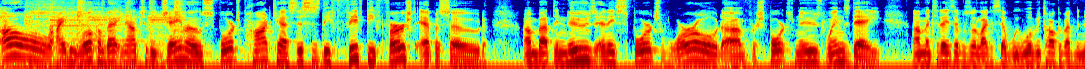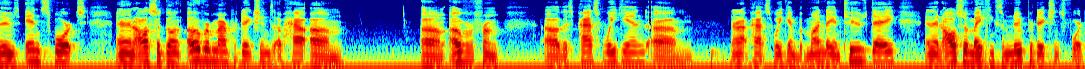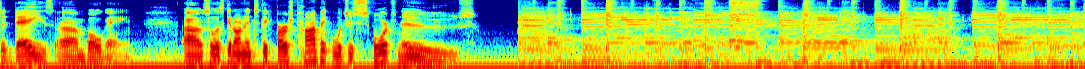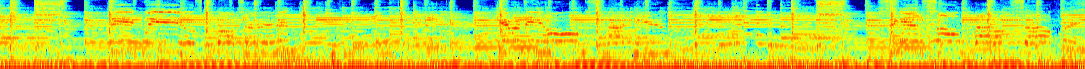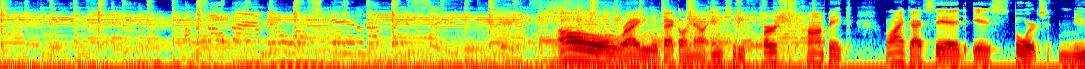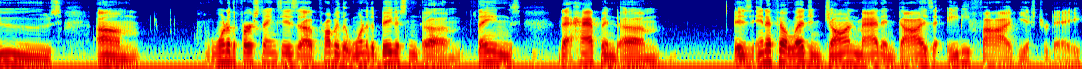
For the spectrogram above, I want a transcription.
Alrighty, welcome back now to the JMO Sports Podcast. This is the 51st episode um, about the news in the sports world um, for Sports News Wednesday. Um, in today's episode, like I said, we will be talking about the news in sports and also going over my predictions of how um, um over from uh, this past weekend, um, or not past weekend, but Monday and Tuesday, and then also making some new predictions for today's um, bowl game. Um, so let's get on into the first topic, which is sports news. Alrighty, we're back on now into the first topic. Like I said, is sports news. Um, one of the first things is uh, probably the one of the biggest um, things that happened um, is NFL legend John Madden dies at 85 yesterday.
